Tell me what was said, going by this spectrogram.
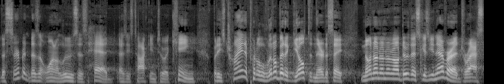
the servant doesn't want to lose his head as he's talking to a king, but he's trying to put a little bit of guilt in there to say, no, no, no, no, no, do this, because you never address,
